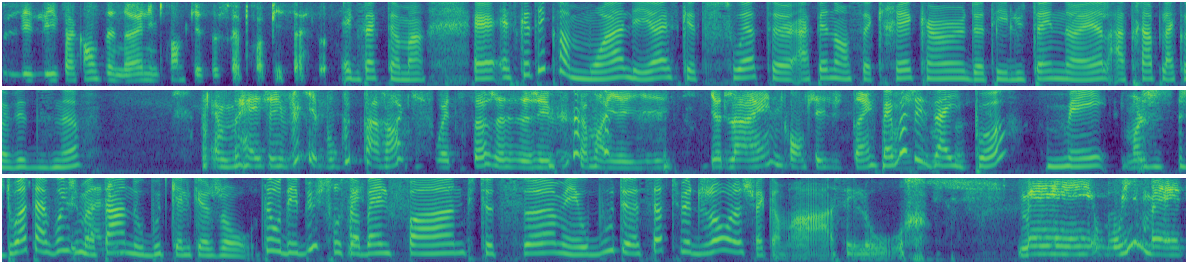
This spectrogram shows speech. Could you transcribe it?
Les, les vacances de Noël, il me semble que ce serait propice à ça. Exactement. Euh, Est-ce que tu es comme moi, Léa? Est-ce que tu souhaites euh, à peine en secret qu'un de tes lutins de Noël attrape la COVID-19? Ben, j'ai vu qu'il y a beaucoup de parents qui souhaitent ça. J'ai vu comment il y, y a de la haine contre les lutins. Ben moi, je les haïs pas. Mais Moi, je je dois t'avouer que je me tanne au bout de quelques jours. Tu sais, au début, je trouve ça Oui. bien le fun, puis tout ça, mais au bout de 7-8 jours, là, je fais comme, ah, c'est lourd. Mais oui, mais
